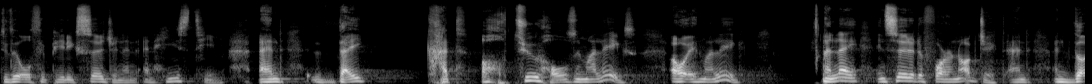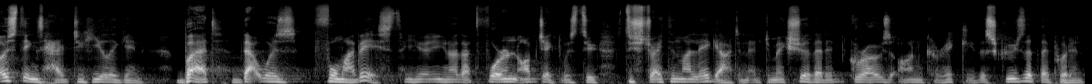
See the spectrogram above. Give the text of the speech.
to the orthopedic surgeon and, and his team. And they cut oh, two holes in my legs, or in my leg. And they inserted a foreign object, and, and those things had to heal again. But that was for my best. You, you, know, that foreign object was to, to straighten my leg out and, and to make sure that it grows on correctly. The screws that they put in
